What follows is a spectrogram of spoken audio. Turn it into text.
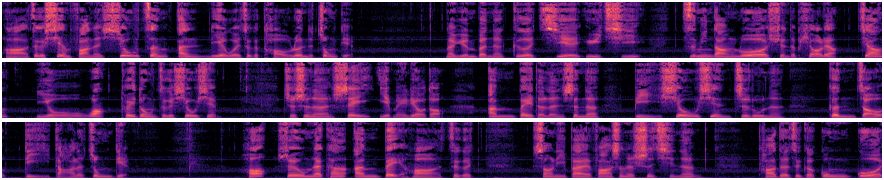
啊这个宪法呢修正案列为这个讨论的重点。那原本呢各界预期。自民党若选得漂亮，将有望推动这个修宪。只是呢，谁也没料到安倍的人生呢，比修宪之路呢更早抵达了终点。好，所以我们来看安倍哈这个上礼拜发生的事情呢，他的这个功过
